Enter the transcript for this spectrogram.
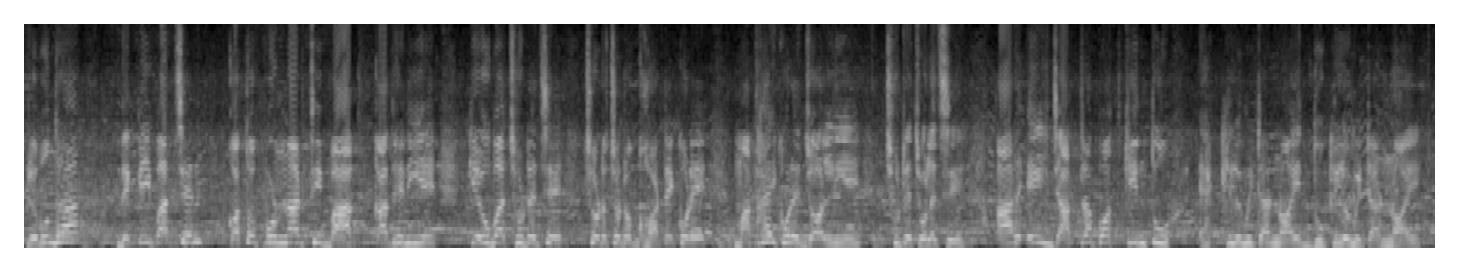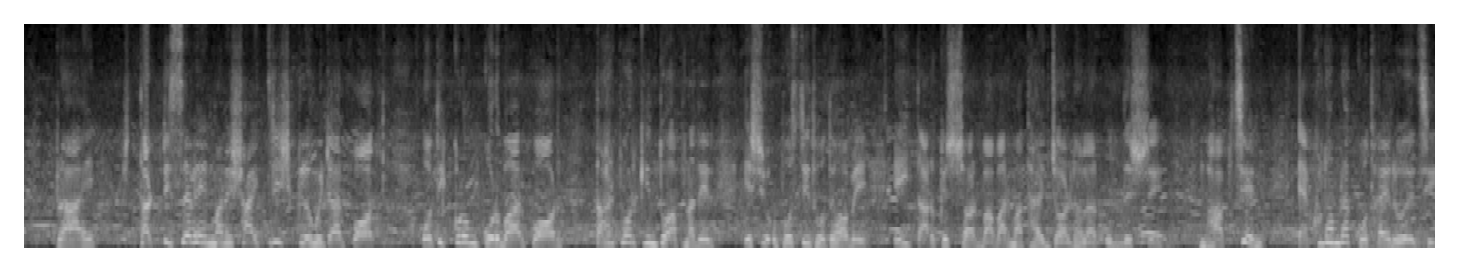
প্রিয় বন্ধুরা, দেখতেই পাচ্ছেন কত পুণ্যার্থী বাঘ কাঁধে নিয়ে কেউ বা ছুটেছে, ছোট ছোট ঘটে করে, মাথায় করে জল নিয়ে ছুটে চলেছে। আর এই যাত্রাপথ কিন্তু এক কিলোমিটার নয়, দু কিলোমিটার নয়। প্রায় থার্টি সেভেন মানে সাঁত্রিশ কিলোমিটার পথ অতিক্রম করবার পর তারপর কিন্তু আপনাদের এসে উপস্থিত হতে হবে এই তারকেশ্বর বাবার মাথায় জল ঢালার উদ্দেশ্যে। ভাবছেন এখন আমরা কোথায় রয়েছি?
